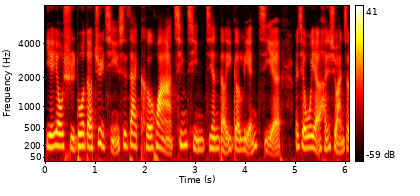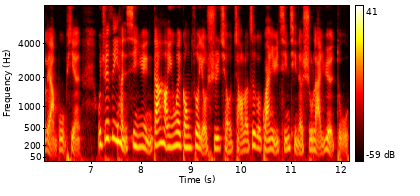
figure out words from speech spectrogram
也有许多的剧情是在刻画亲情间的一个连结，而且我也很喜欢这两部片。我觉得自己很幸运，刚好因为工作有需求，找了这个关于亲情的书来阅读，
